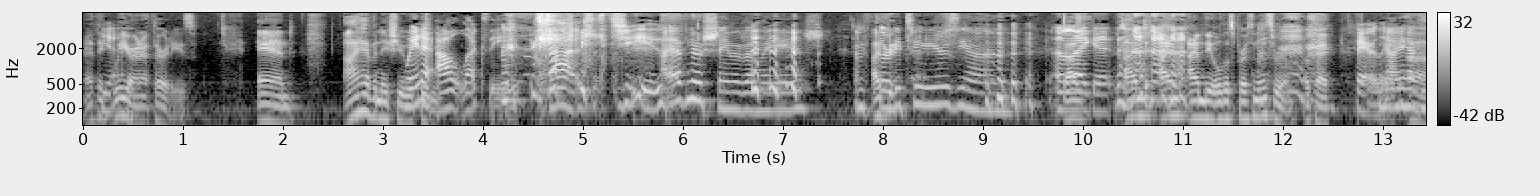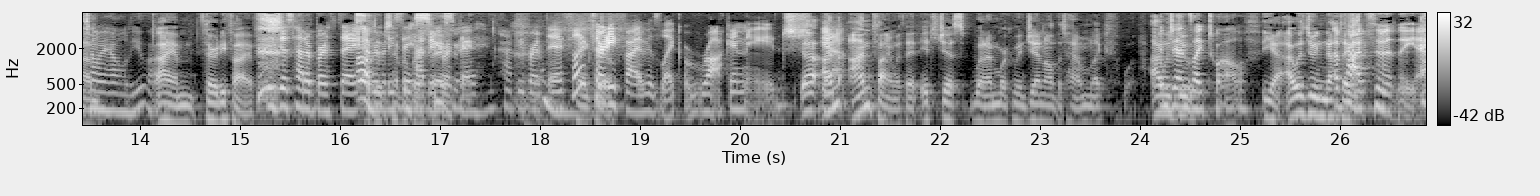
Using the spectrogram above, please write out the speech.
and I think Yeah. we are in our 30s. And I have an issue. Way with to being- out Lexi. Gosh. Jeez. I have no shame about my age. I'm I think- 32 years young. I like it. I'm, I'm, I'm the oldest person in this room. Okay. Barely. Now you have to Um, tell me how old you are. I am 35. we just had a birthday. Oh, Everybody say have a happy birthday. birthday. Happy birthday. I feel like Thank you. 35 is like a rockin' age. Yeah, Yeah. I'm I'm fine with it. It's just when I'm working with Jen all the time, I'm like, I and was Jen's doing- like 12. yeah, I was doing nothing. Approximately, yeah.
